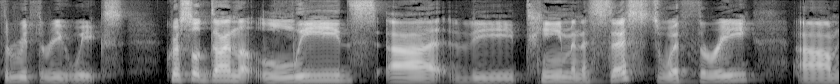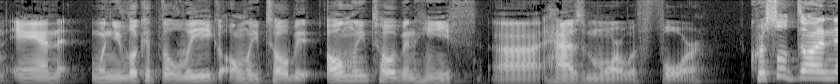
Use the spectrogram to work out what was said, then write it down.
through three weeks. Crystal Dunn leads uh, the team in assists with three. Um, and when you look at the league, only Toby, only Tobin Heath uh, has more with four. Crystal Dunn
